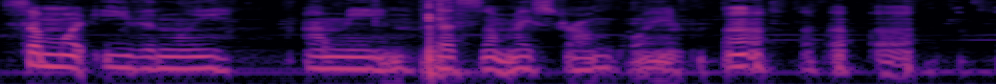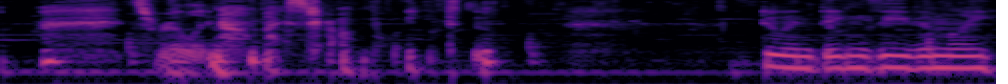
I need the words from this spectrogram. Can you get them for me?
somewhat evenly. I mean, that's not my strong point. it's really not my strong point. Doing things evenly.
